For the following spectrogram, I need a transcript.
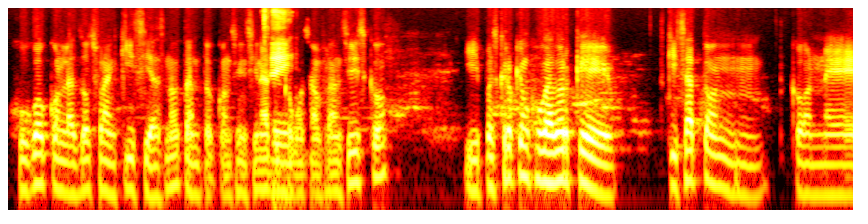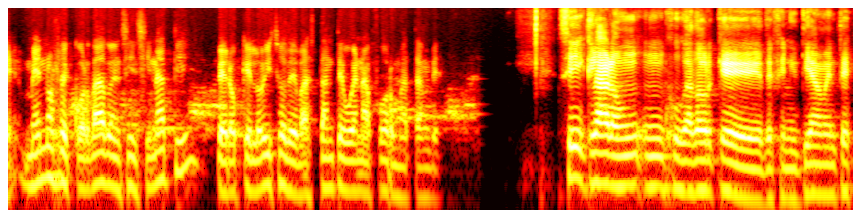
jugó con las dos franquicias, ¿no? Tanto con Cincinnati como San Francisco. Y pues creo que un jugador que quizá con, con eh, menos recordado en Cincinnati, pero que lo hizo de bastante buena forma también. Sí, claro, un, jugador que definitivamente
